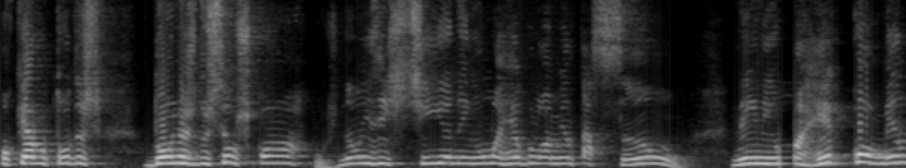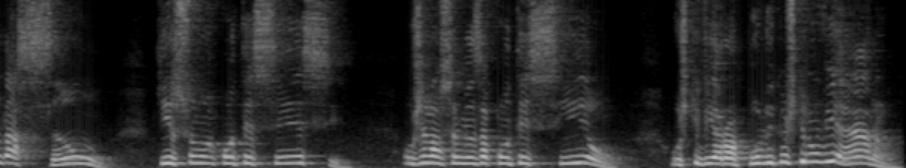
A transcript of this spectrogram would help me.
Porque eram todas donas dos seus corpos. Não existia nenhuma regulamentação, nem nenhuma recomendação que isso não acontecesse. Os relacionamentos aconteciam. Os que vieram a público e os que não vieram.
